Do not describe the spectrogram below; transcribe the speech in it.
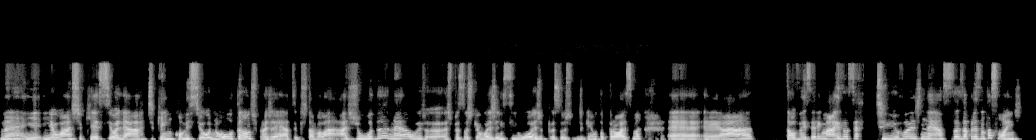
Né? E, e, eu acho que esse olhar de quem comissionou tantos projetos que estava lá ajuda né, os, as pessoas que eu agencio hoje, pessoas de quem eu estou próxima, é, é, a talvez serem mais assertivas nessas apresentações.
